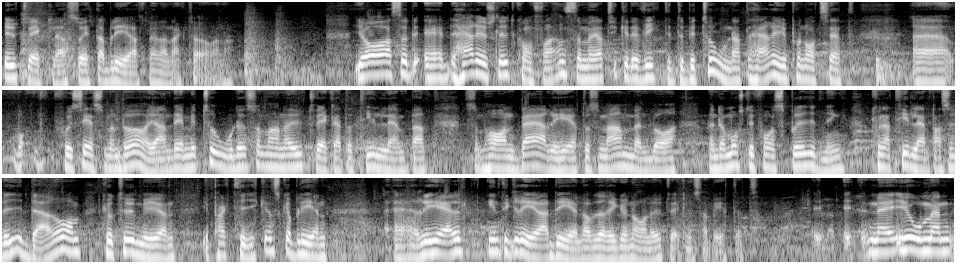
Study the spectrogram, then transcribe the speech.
utvecklas och etableras mellan aktörerna. Ja, alltså det, eh, det här är ju slutkonferensen men jag tycker det är viktigt att betona att det här är ju på något sätt eh, får ses som en början. Det är metoder som man har utvecklat och tillämpat som har en bärighet och som är användbara. Men de måste få en spridning, kunna tillämpas vidare om kulturmiljön i praktiken ska bli en Eh, rejält reellt integrerad del av det regionala utvecklingsarbetet. Eh, nej, jo, men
